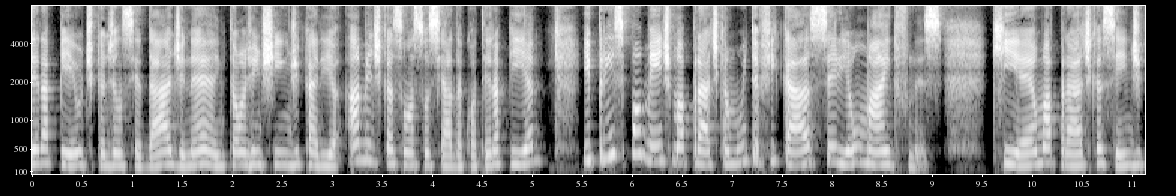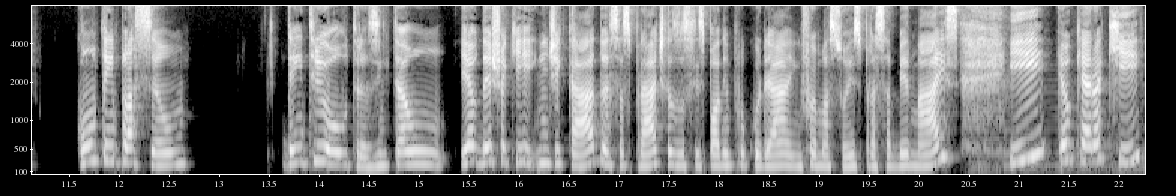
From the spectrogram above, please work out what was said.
terapêutica de ansiedade, né? Então a gente indicaria a medicação associada com a terapia e principalmente uma prática muito eficaz seria o mindfulness, que é uma prática assim de contemplação dentre outras. Então, eu deixo aqui indicado essas práticas, vocês podem procurar informações para saber mais. E eu quero aqui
